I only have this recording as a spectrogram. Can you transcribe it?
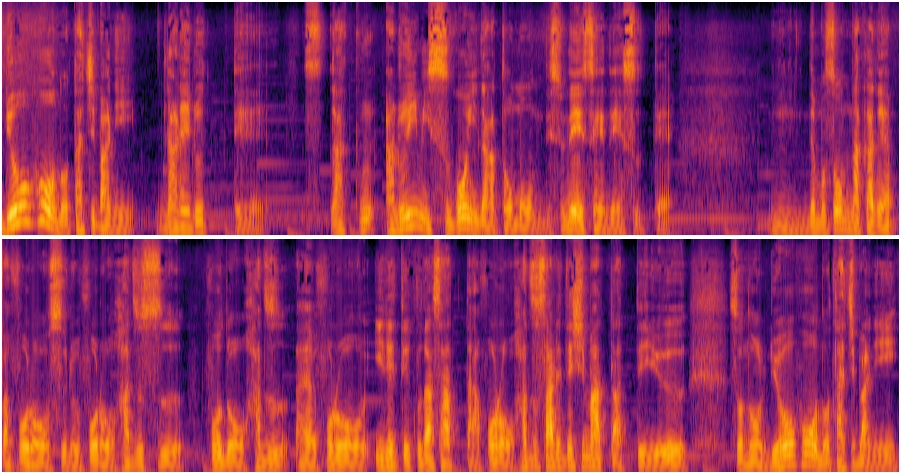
両方の立場になれるって、ある意味すごいなと思うんですよね、SNS って。うん、でもその中でやっぱフォローする、フォロー外す、フォロー外、フォロー入れてくださった、フォロー外されてしまったっていう、その両方の立場に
